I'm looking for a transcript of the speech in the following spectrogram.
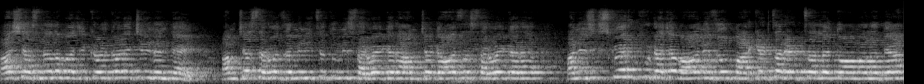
आज शासनाला माझी कळकळीची विनंती आहे आमच्या सर्व जमिनीचं तुम्ही सर्वे करा आमच्या गावाचा सर्वे करा आणि स्क्वेअर फुटाच्या भावाने जो मार्केटचा रेट चाललाय तो आम्हाला द्या.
